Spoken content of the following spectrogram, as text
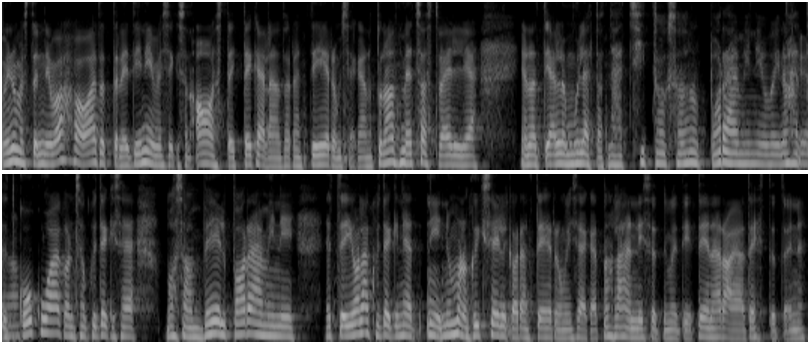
minu meelest on nii vahva vaadata neid inimesi, kes on aastaid tegelenud orienteerumisega, nad tulevad metsast välja ja nad jälle muljetavad, näed, siit oleks saanud paremini või noh, et, et kogu aeg on see kuidagi see, ma saan veel paremini. et ei ole kuidagi nii, et nii, nüüd mul on kõik selge orienteerumisega, et noh, lähen lihtsalt niimoodi teen ära ja tehtud, on ju.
